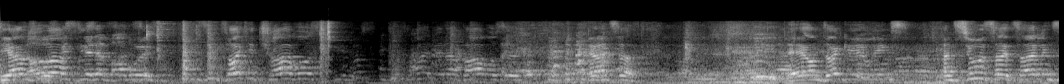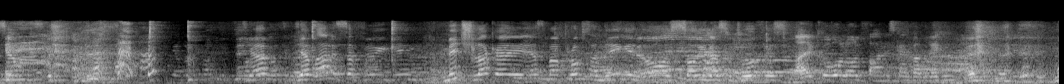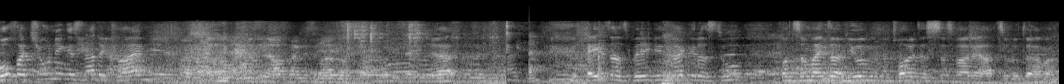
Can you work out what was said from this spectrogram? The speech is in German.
die haben sowas, die sind, die sind solche Chavos, der Bravos ist. Ernsthaft. Ey, und danke übrigens an Suicide Silence, die haben, die haben, die haben alles dafür gegeben. Mitch Lacker, ey, erstmal Props an den geht raus. Sorry, dass du tot bist. Alkohol und Fahren ist kein Verbrechen. Mofa Tuning is not a crime. Ja. Ace aus Belgien, danke, dass du uns nochmal interviewen wolltest. Das war der absolute Hammer.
